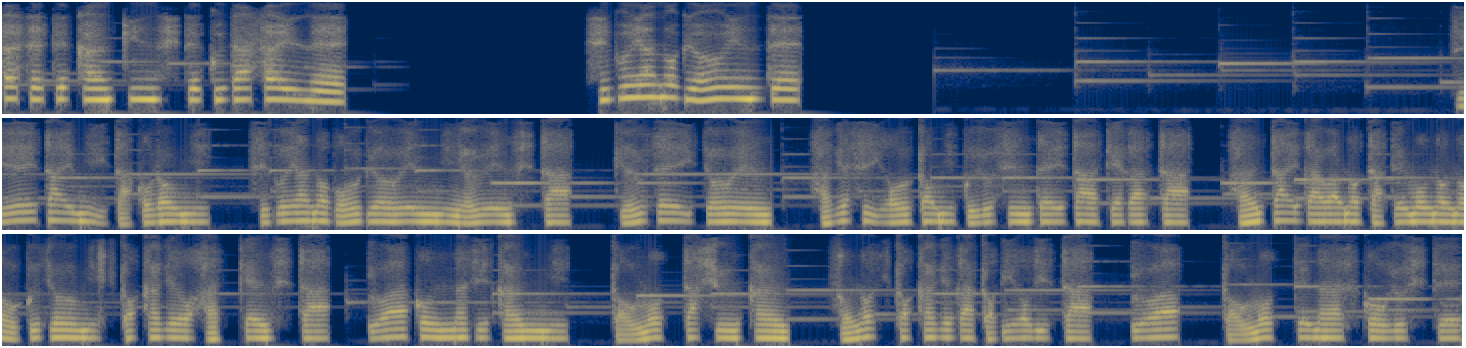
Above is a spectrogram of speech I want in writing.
させて監禁してくださいね。渋谷の病院で、自衛隊にいた頃に、渋谷の某病院に入院した、急性胃腸炎、激しい嘔吐に苦しんでいた明け方、反対側の建物の屋上に人影を発見した。うわぁこんな時間に、と思った瞬間、その人影が飛び降りた。うわと思ってナースコールして、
